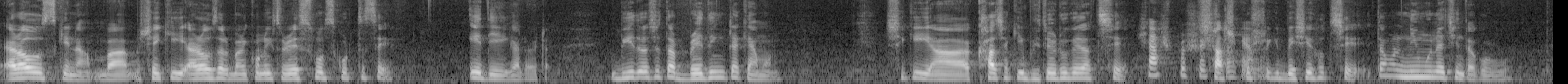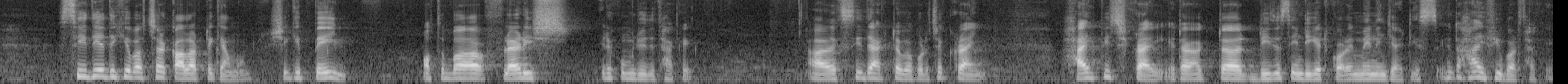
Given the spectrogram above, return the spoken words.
অ্যারাউজ কিনা বা সে কি অ্যারাউজাল মানে কোনো কিছু রেসপন্স করতেছে এ দিয়ে গেল এটা। বি হচ্ছে তার ব্রেদিংটা কেমন সে কি খাঁচা কি ভিতরে ঢুকে যাচ্ছে শ্বাস প্রশ্বাস কি বেশি হচ্ছে এটা আমরা নিউমোনিয়া চিন্তা করব। সি দিয়ে দেখি বাচ্চার কালারটা কেমন সে কি পেইল অথবা ফ্ল্যারিশ এরকম যদি থাকে। আর সি দিয়ে একটা ব্যাপার হচ্ছে ক্রাইম হাই পিচ ক্রাই এটা একটা ডিজিজ ইন্ডিকেট করে মেনিনজাইটিস এটা হাই ফিভার থাকে।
